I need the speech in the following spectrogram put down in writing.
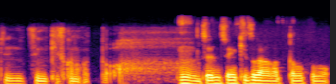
全然気づかなかった。うん、全然気づかなかった僕も。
